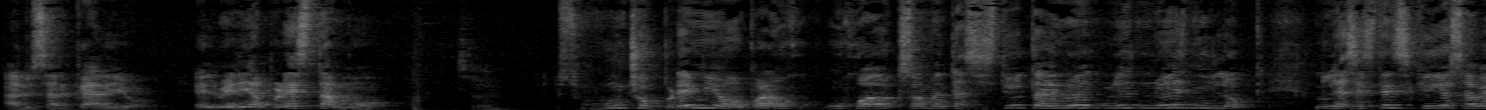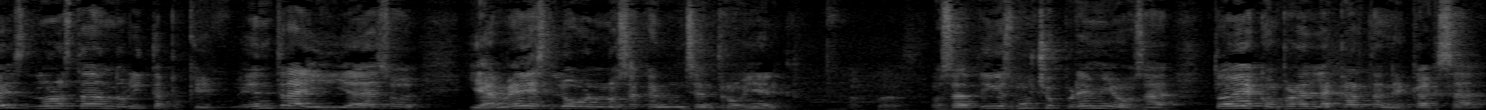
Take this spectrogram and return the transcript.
a Luis Arcadio. Él venía a préstamo. Es mucho premio para un, un jugador que solamente asistió. También no es, no es, no es ni, lo, ni la asistencia que dio, ¿sabes? No lo está dando ahorita porque entra y a eso, y a mes luego no sacan un centro bien. O sea, digo, es mucho premio. O sea, todavía comprarle la carta a Necaxa.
